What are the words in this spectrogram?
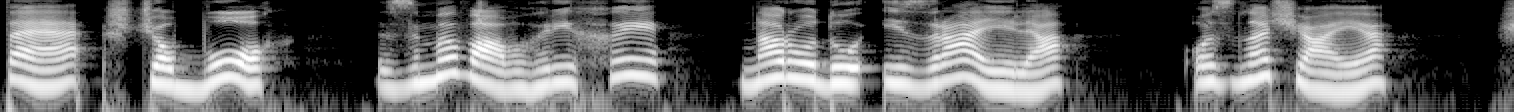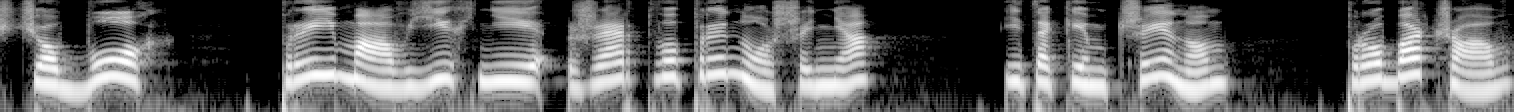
те, що Бог змивав гріхи народу Ізраїля, означає, що Бог приймав їхні жертвоприношення і таким чином пробачав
